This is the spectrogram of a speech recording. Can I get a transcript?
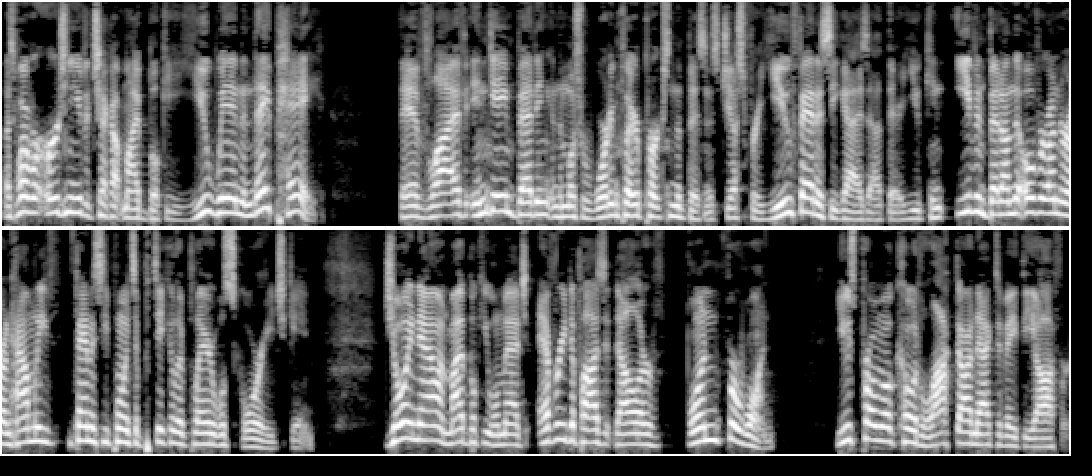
That's why we're urging you to check out MyBookie. You win and they pay. They have live in-game betting and the most rewarding player perks in the business just for you fantasy guys out there. You can even bet on the over-under on how many fantasy points a particular player will score each game. Join now and MyBookie will match every deposit dollar one for one. Use promo code locked on to activate the offer.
